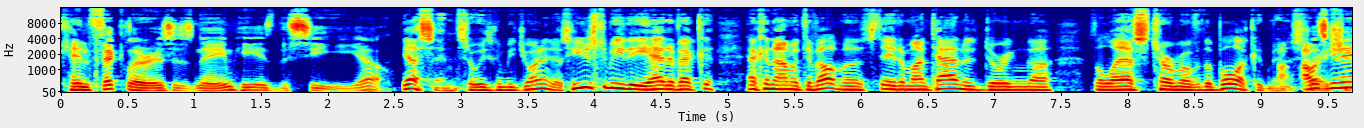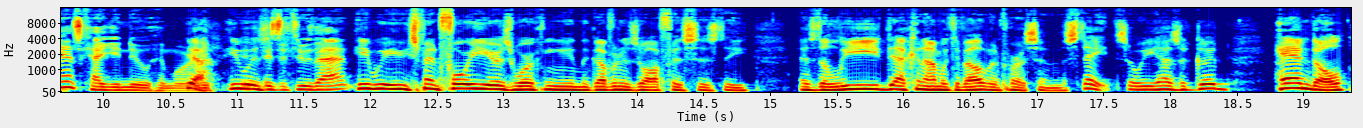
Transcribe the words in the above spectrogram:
Ken Fichtler is his name. He is the CEO. Yes, and so he's going to be joining us. He used to be the head of ec- economic development of the state of Montana during uh, the last term of the Bullock administration. I was going to ask how you knew him, Arnie. Yeah, he was. Is it through that? He, he spent four years working in the governor's office as the as the lead economic development person in the state. So he has a good handle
